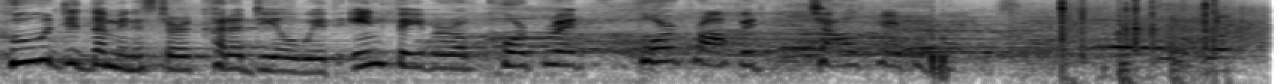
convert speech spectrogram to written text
who did the minister cut a deal with in favour of corporate, for-profit childcare providers?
